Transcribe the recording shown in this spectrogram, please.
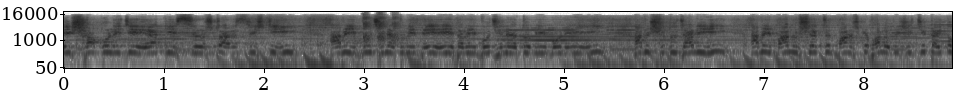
এই সকলে যে একই স্রষ্টার সৃষ্টি। আমি বুঝি না তুমি বেদ, আমি বুঝি না তুমি মনি আমি শুধু জানি, আমি মানুষ, একজন মানুষকে ভালোবেসেছি, তাই তো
